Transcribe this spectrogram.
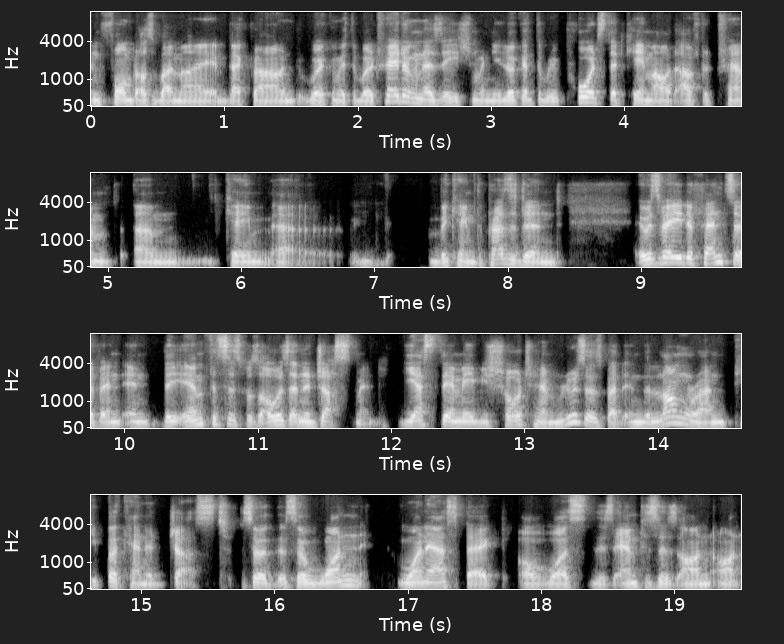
informed also by my background working with the World Trade Organization. When you look at the reports that came out after Trump um, came uh, became the president, it was very defensive and, and the emphasis was always an adjustment. Yes, there may be short-term losers, but in the long run, people can adjust. So, so one one aspect of, was this emphasis on, on,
